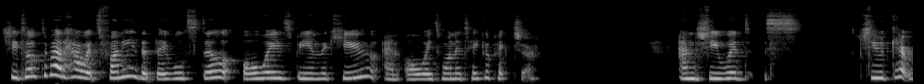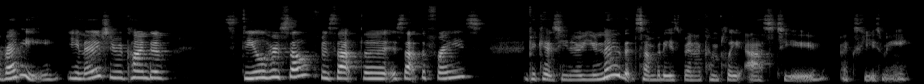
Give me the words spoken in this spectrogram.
She talked about how it's funny that they will still always be in the queue and always want to take a picture. And she would she would get ready, you know, she would kind of steel herself. Is that the is that the phrase? Because you know, you know that somebody's been a complete ass to you, excuse me,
